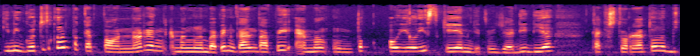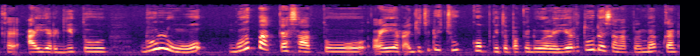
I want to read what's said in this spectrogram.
gini gue tuh kan pakai toner yang emang ngelembapin kan tapi emang untuk oily skin gitu. Jadi dia teksturnya tuh lebih kayak air gitu. Dulu gue pakai satu layer aja tuh udah cukup gitu. Pakai dua layer tuh udah sangat melembabkan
